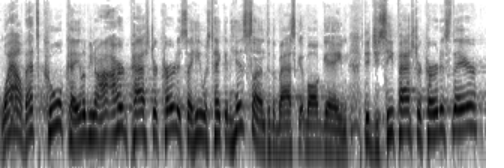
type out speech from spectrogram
Wow, that's cool, Caleb. You know, I heard Pastor Curtis say he was taking his son to the basketball game. Did you see Pastor Curtis there?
